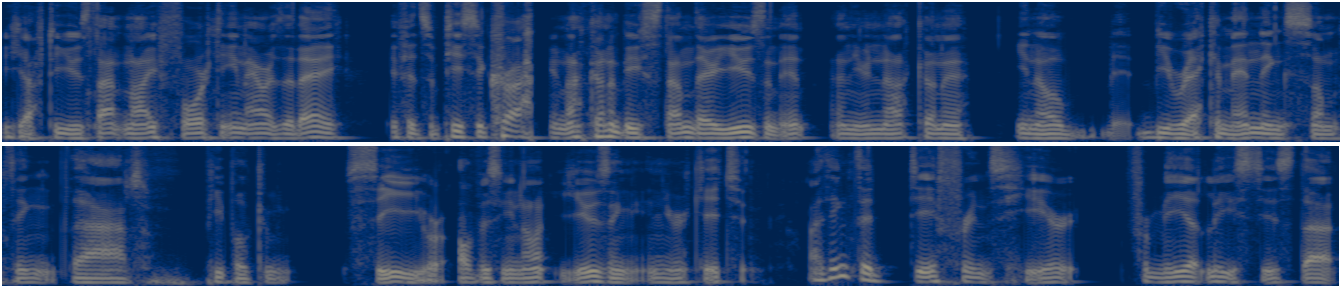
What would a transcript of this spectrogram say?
you have to use that knife 14 hours a day, if it's a piece of crap, you're not going to be stand there using it and you're not going to, you know, be recommending something that people can see you're obviously not using in your kitchen. I think the difference here for me at least, is that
